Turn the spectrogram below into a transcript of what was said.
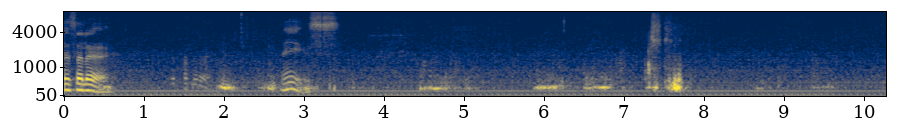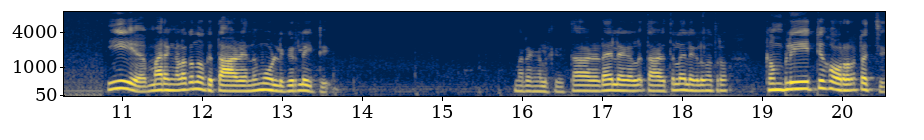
രസല്ലേ? Nice. ഈ മരങ്ങളൊക്കെ നോക്ക് താഴേന്ന് മുകളിലേക്ക് ഒരു ലൈറ്റ് മരങ്ങൾക്ക്. താഴെ ഇലകൾ താഴത്തുള്ള ഇലകൾ മാത്രം കംപ്ലീറ്റ് ഹൊറർ ടച്ച്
